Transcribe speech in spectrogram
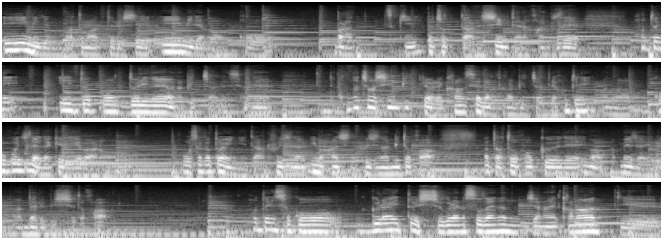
いい意味でもまとまってるしいい意味でもこうばらつきもちょっとあるしみたいな感じで本当にいいとこ取りのようなピッチャーですよね。でこんな長身ピッチャーで完成度が高いピッチャーって本当にあの高校時代だけで言えばあの大阪桐蔭にいた藤波今阪神の藤波とかあとは東北で今メジャーいるアンダルビッシュとか本当にそこぐらいと一緒ぐらいの素材なんじゃないかなっていう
